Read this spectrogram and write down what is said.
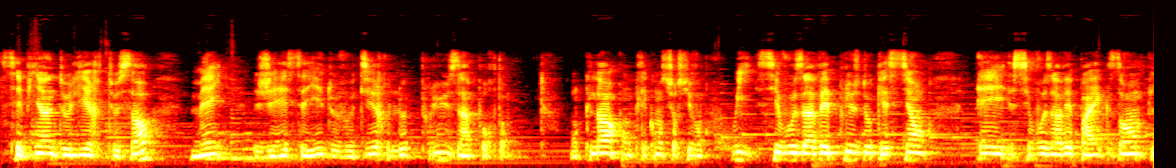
C'est bien de lire tout ça, mais j'ai essayé de vous dire le plus important. Donc là, en cliquant sur suivant, oui, si vous avez plus de questions, et si vous avez par exemple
